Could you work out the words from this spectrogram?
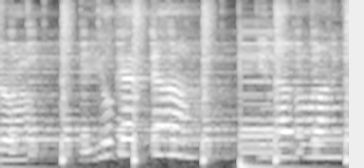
Europe, you'll get down. You're never running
